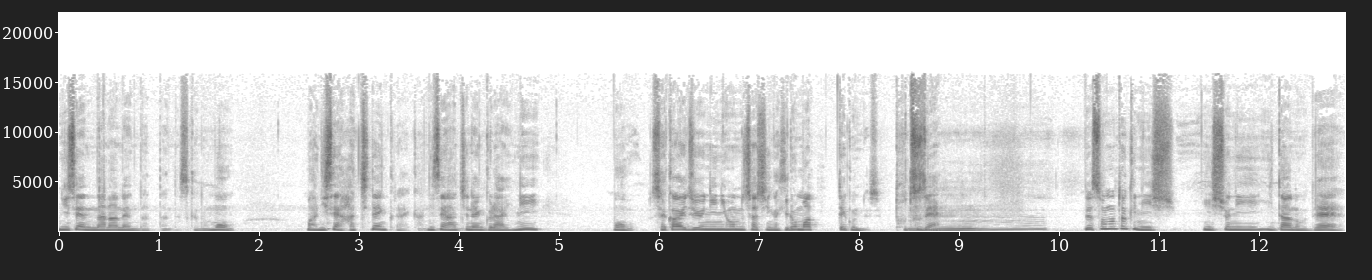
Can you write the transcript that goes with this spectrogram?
2007年だったんですけども、まあ、2008年くらいか。2008年くらいにもう世界中に日本の写真が広まっていくんですよ。突然。んでその時に一緒一緒にいたので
